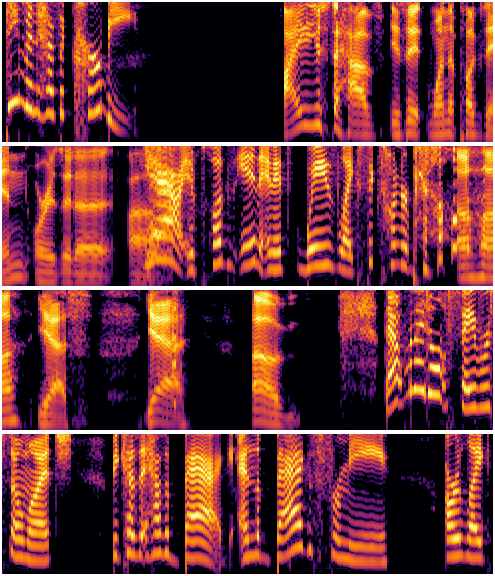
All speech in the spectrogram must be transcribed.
Damon has a Kirby. I used to have is it one that plugs in or is it a uh yeah, it plugs in and it weighs like 600 pounds. Uh-huh. Yes. Yeah. um That one I don't favor so much because it has a bag. And the bags for me are like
